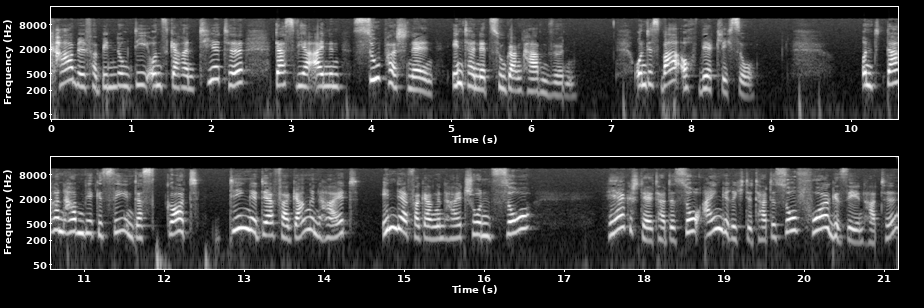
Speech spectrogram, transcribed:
Kabelverbindung, die uns garantierte, dass wir einen superschnellen Internetzugang haben würden. Und es war auch wirklich so. Und daran haben wir gesehen, dass Gott Dinge der Vergangenheit, in der Vergangenheit schon so hergestellt hatte, so eingerichtet hatte, so vorgesehen hatte,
